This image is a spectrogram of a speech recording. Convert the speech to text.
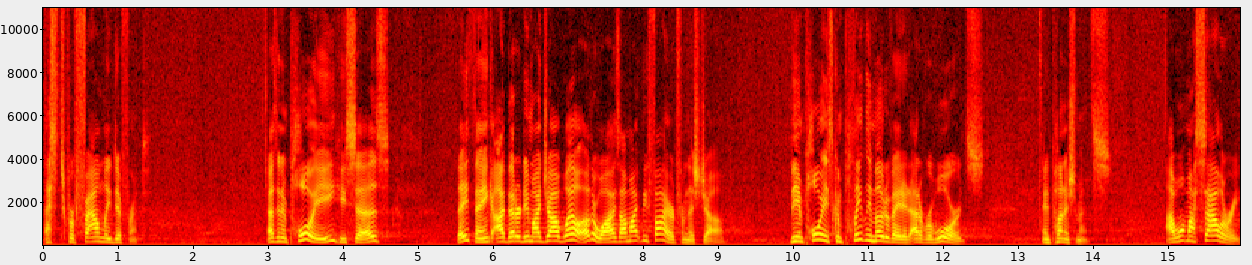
That's profoundly different. As an employee, he says, they think I better do my job well, otherwise, I might be fired from this job. The employee is completely motivated out of rewards and punishments. I want my salary.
